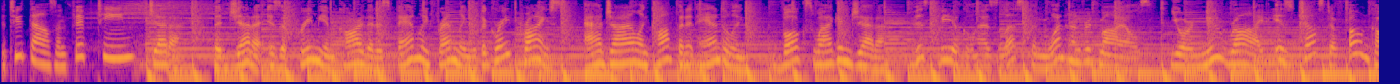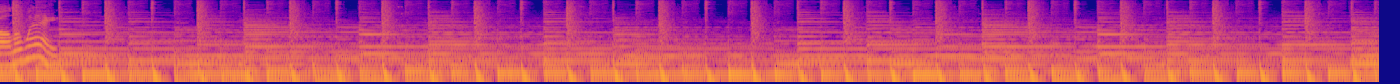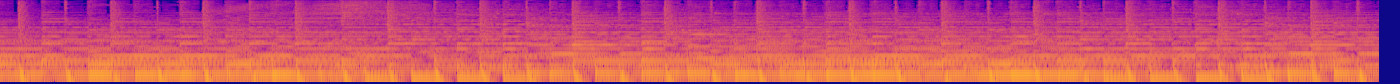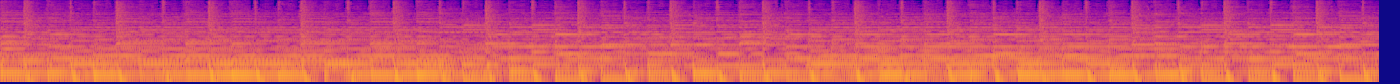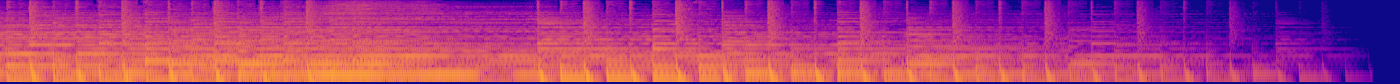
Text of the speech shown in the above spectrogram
The 2015 Jetta. The Jetta is a premium car that is family friendly with a great price, agile and confident handling. Volkswagen Jetta. This vehicle has less than 100 miles. Your new ride is just a phone call away.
